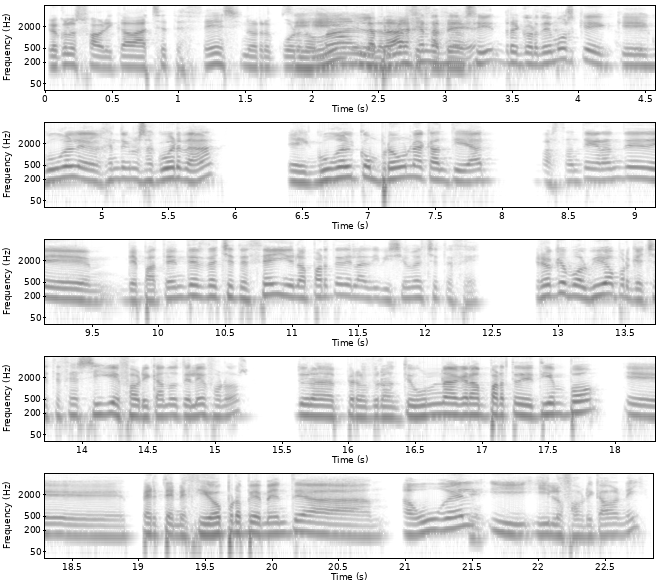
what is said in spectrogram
creo que los fabricaba HTC, si no recuerdo Sí, mal. en la ¿verdad? primera generación, Fíjate, sí. Recordemos que, que Google, la gente que no se acuerda, eh, Google compró una cantidad bastante grande de, de patentes de HTC y una parte de la división de HTC. Creo que volvió porque HTC sigue fabricando teléfonos, pero durante una gran parte de tiempo eh, perteneció propiamente a, a Google Sí. y, y lo fabricaban ellos.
